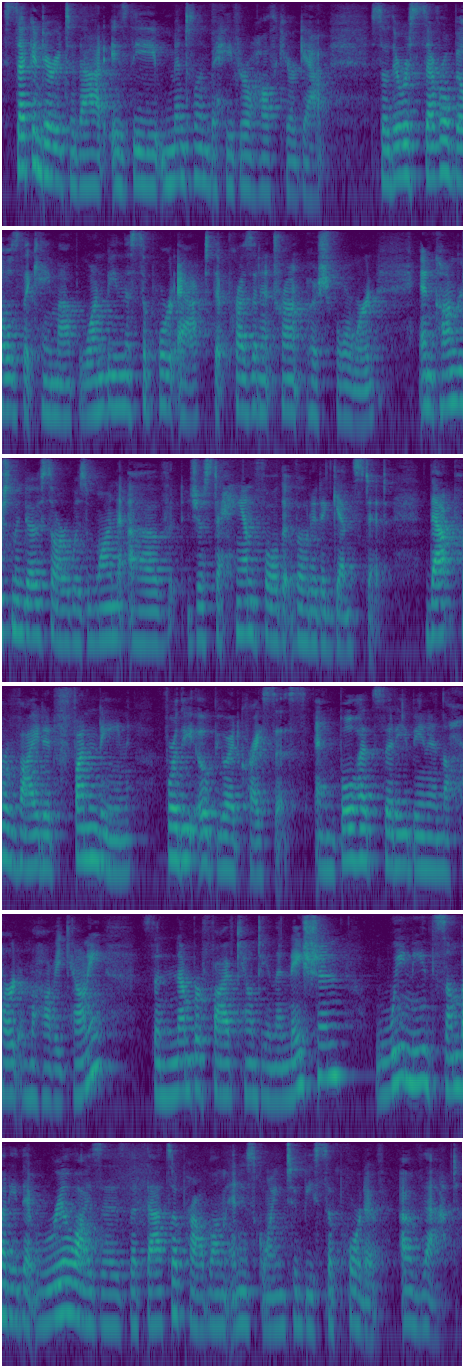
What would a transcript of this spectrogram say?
Secondary to that is the mental and behavioral health care gap. So there were several bills that came up, one being the Support Act that President Trump pushed forward and Congressman Gosar was one of just a handful that voted against it. That provided funding for the opioid crisis. And Bullhead City, being in the heart of Mohave County, it's the number five county in the nation. We need somebody that realizes that that's a problem and is going to be supportive of that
